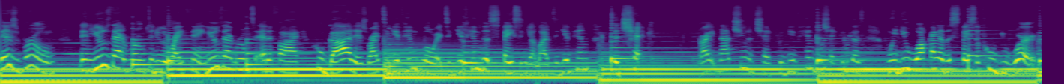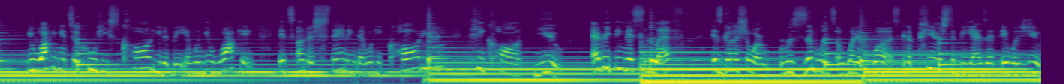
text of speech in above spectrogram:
there's room, then use that room to do the right thing. Use that room to edify who God is, right? To give Him glory, to give Him the space in your life, to give Him the check, right? Not you to check, but give Him the check. Because when you walk out of the space of who you were, you're walking into who He's called you to be. And when you're walking it's understanding that when he called you, he called you. Everything that's left is going to show a resemblance of what it was. It appears to be as if it was you,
